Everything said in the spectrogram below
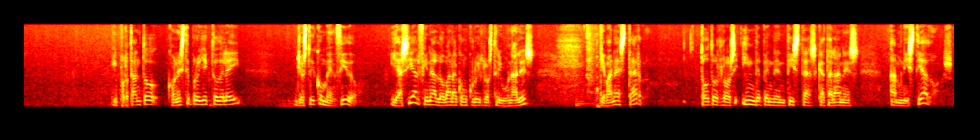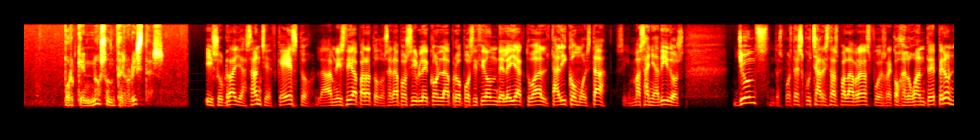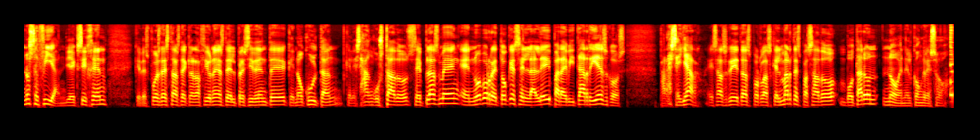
Y por tanto, con este proyecto de ley, yo estoy convencido, y así al final lo van a concluir los tribunales, que van a estar todos los independentistas catalanes amnistiados, porque no son terroristas. Y subraya Sánchez que esto, la amnistía para todos, será posible con la proposición de ley actual, tal y como está, sin más añadidos. Junts, después de escuchar estas palabras, pues recoge el guante, pero no se fían y exigen que después de estas declaraciones del presidente, que no ocultan, que les han gustado, se plasmen en nuevos retoques en la ley para evitar riesgos para sellar esas grietas por las que el martes pasado votaron no en el Congreso.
